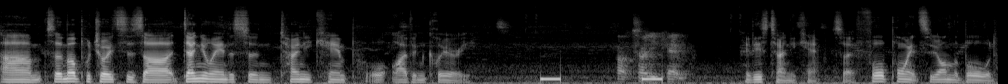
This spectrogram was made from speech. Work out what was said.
Um, so the multiple choices are Daniel Anderson, Tony Kemp, or Ivan Cleary. Oh, Tony Kemp. It is Tony Kemp. So four points. You're on the board.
